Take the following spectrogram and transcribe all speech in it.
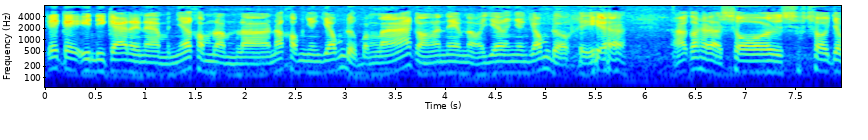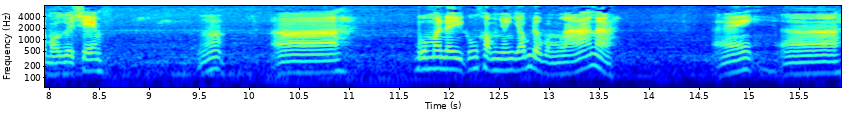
cái cây indica này nè mình nhớ không lầm là nó không nhân giống được bằng lá. Còn anh em nào dân nhân giống được thì à, có thể là show show cho mọi người xem. Đó. À, Bumani cũng không nhân giống được bằng lá nè. Đấy à,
